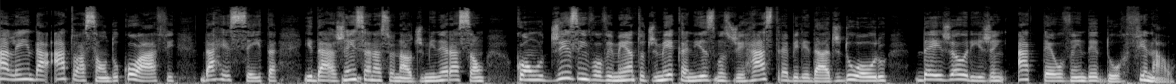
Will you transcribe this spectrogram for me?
além da atuação do COAF, da Receita e da Agência Nacional de Mineração com o desenvolvimento de mecanismos de rastreabilidade do ouro desde a origem até o vendedor final.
